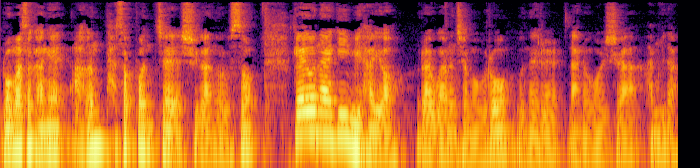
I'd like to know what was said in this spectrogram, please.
로마서 강의 95번째 시간으로서 깨어나기 위하여 라고 하는 제목으로 은혜를 나누고자 합니다.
